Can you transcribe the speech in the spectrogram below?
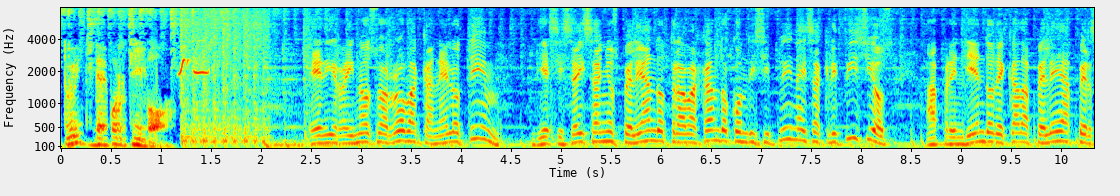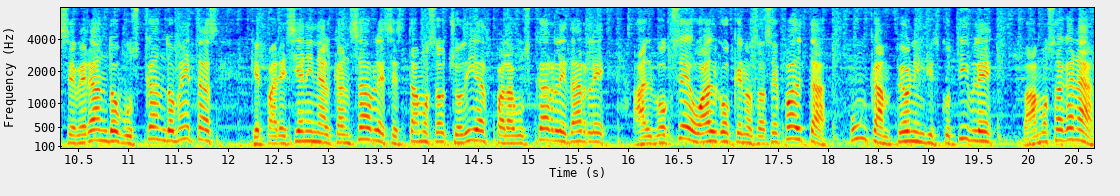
tuit deportivo. Eddie Reynoso arroba Canelo Team. 16 años peleando, trabajando con disciplina y sacrificios, aprendiendo de cada pelea, perseverando, buscando metas que parecían inalcanzables. Estamos a ocho días para buscarle darle al boxeo algo que nos hace falta. Un campeón indiscutible. Vamos a ganar.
